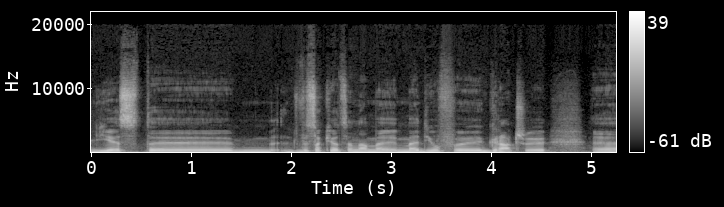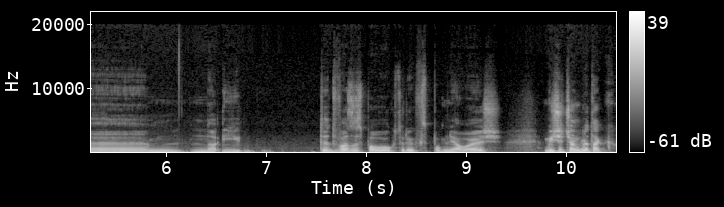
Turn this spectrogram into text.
jest e, wysokie ocena me, mediów e, graczy. E, no i te dwa zespoły, o których wspomniałeś, mi się ciągle tak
